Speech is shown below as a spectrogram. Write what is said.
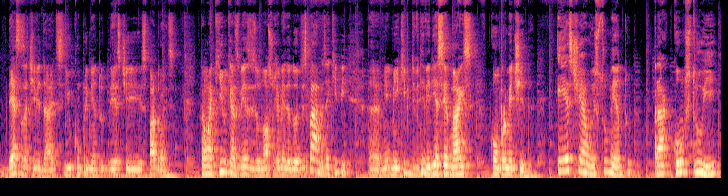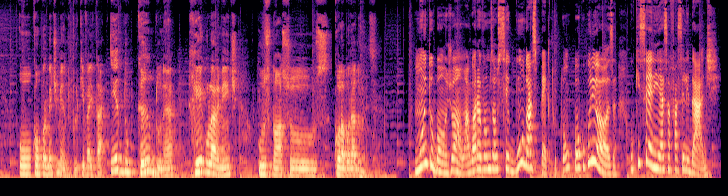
dessas atividades e o cumprimento destes padrões. Então, aquilo que às vezes o nosso revendedor diz, ah, mas a equipe, uh, minha, equipe deveria ser mais comprometida. Este é um instrumento para construir o comprometimento, porque vai estar educando né, regularmente os nossos colaboradores. Muito bom, João. Agora vamos ao segundo aspecto. Estou um pouco curiosa. O que seria essa facilidade?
